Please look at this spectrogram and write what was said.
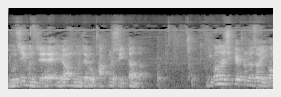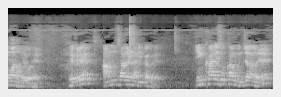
요지 문제, 요양 문제로 바꿀 수 있단다. 이거는 쉽게 풀면서 이것만 어려워해. 왜 그래? 암산을 하니까 그래. 빈칸이 속한 문장을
